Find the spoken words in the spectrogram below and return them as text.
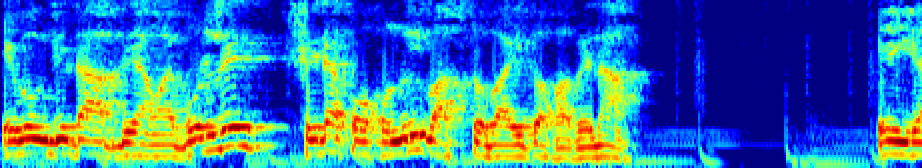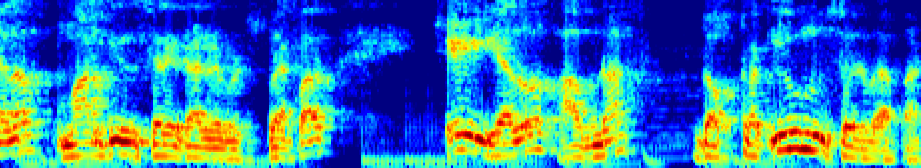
এবং যেটা আপনি আমায় বললেন, সেটা কখনোই বাস্তবায়িত হবে না। এই গেল মার্কিন সেনেটারের ব্যাপার। এই গেল আপনার ডক্টর ইউনুসের ব্যাপার।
